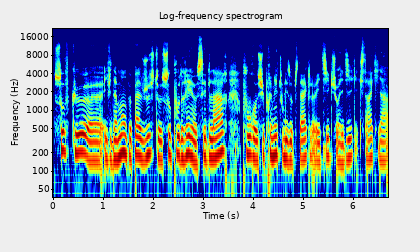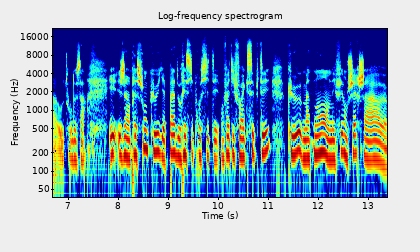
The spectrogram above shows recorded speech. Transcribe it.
Sauf que, euh, évidemment, on peut pas juste saupoudrer euh, c'est de l'art pour supprimer tous les obstacles éthiques, juridiques, etc., qu'il y a autour de ça. Et j'ai l'impression qu'il n'y a pas de réciprocité. En fait, il faut accepter que maintenant, en effet, on cherche à...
